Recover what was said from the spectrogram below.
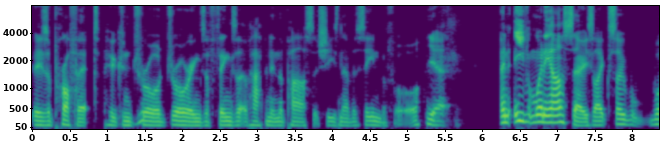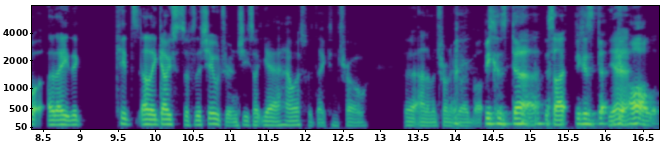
is a prophet who can draw drawings of things that have happened in the past that she's never seen before. Yeah, and even when he asks her he's like so what are they the kids are they ghosts of the children? She's like yeah how else would they control the animatronic robots Because duh. it's like Because duh, Yeah. oh,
